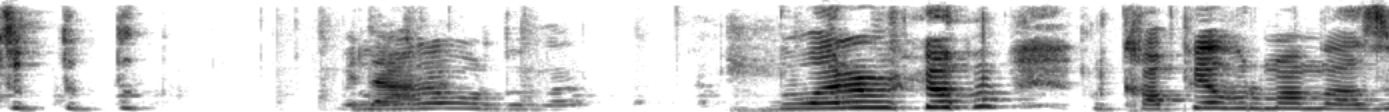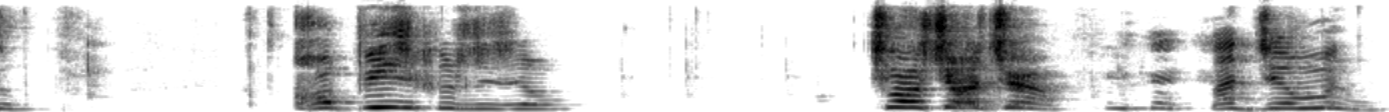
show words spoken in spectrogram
Tık tık tık. Bir daha. Duvara vurdun lan. Duvara vuruyorum. Kapıya vurmam lazım. Kapıyı kıracağım. Ça ça ça. Lan camı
